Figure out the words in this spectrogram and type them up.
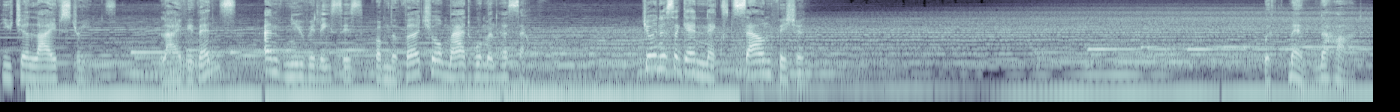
future live streams, live events, and new releases from the virtual madwoman herself. Join us again next Sound Vision with Mem Nahadr.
